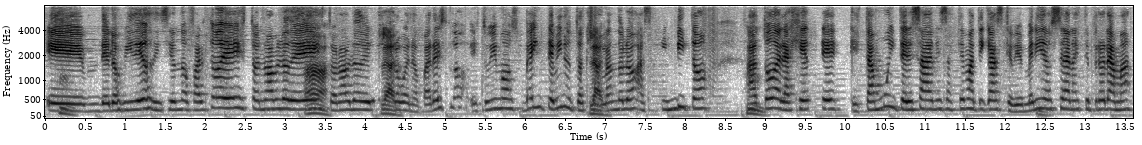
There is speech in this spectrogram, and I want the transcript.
eh, mm. de los videos diciendo faltó esto, no hablo de ah, esto, no hablo de esto. Pero bueno, para eso estuvimos 20 minutos charlándolo, así que invito a toda la gente que está muy interesada en esas temáticas, que bienvenidos sean a este programa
